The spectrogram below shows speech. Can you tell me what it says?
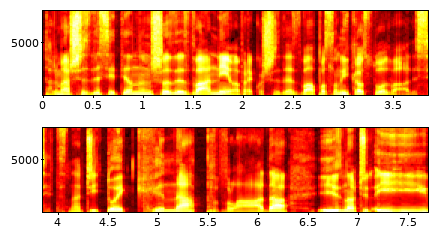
da li ima 61 ili 62, nema preko 62 poslanika od 120. Znači, to je knap vlada i znači i, i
